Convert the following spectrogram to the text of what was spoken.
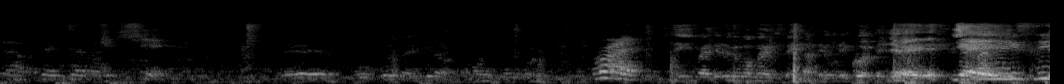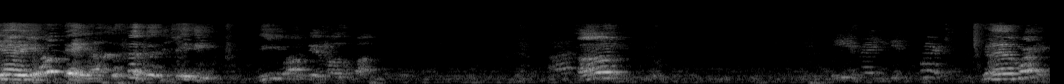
Yeah, they're terrible shit. Yeah, well, what's that, get up, come on, it won't work. Right. Steve right there, look at my man Steve out there with the equipment, yeah, yeah. Let me see. Yeah, yeah, okay. Gee, he out there, motherfucker. Huh? He's ready to get to work. Damn right.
